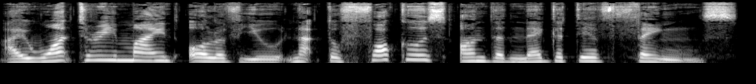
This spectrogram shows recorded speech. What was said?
I want to remind all of you not to focus on the negative things,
